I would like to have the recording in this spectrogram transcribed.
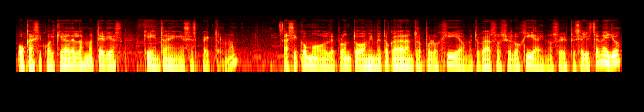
o casi cualquiera de las materias que entran en ese espectro, ¿no? Así como de pronto a mí me toca dar antropología o me toca dar sociología y no soy especialista en ello,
